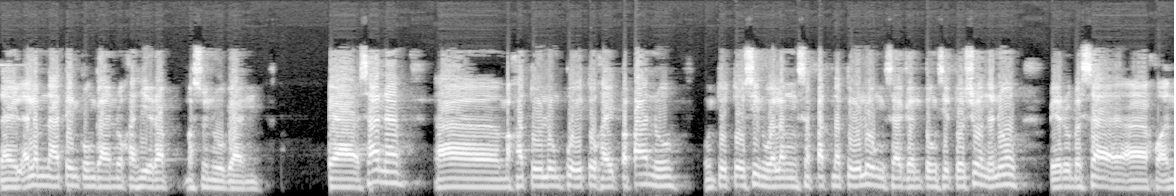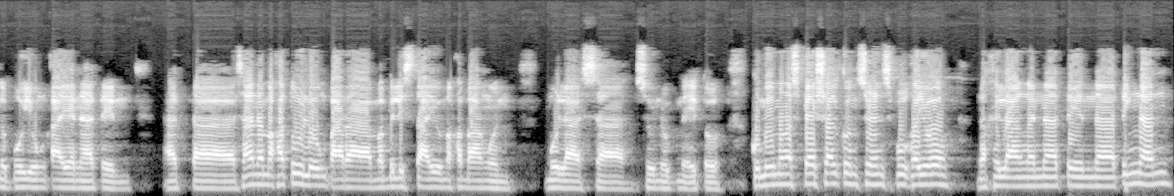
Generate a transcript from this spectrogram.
dahil alam natin kung gaano kahirap masunugan. Kaya sana ah, makatulong po ito kahit papano. Kung tutusin, walang sapat na tulong sa gantong sitwasyon. Ano? Pero basta ah, kung ano po yung kaya natin. At ah, sana makatulong para mabilis tayo makabangon mula sa sunog na ito. Kung may mga special concerns po kayo na kailangan natin na tingnan,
